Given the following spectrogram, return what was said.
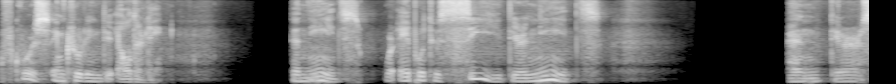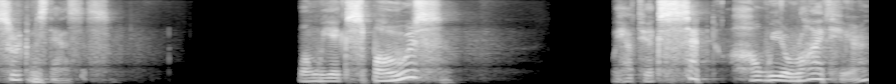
of course, including the elderly. The needs, we're able to see their needs and their circumstances. When we expose, we have to accept how we arrived here,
